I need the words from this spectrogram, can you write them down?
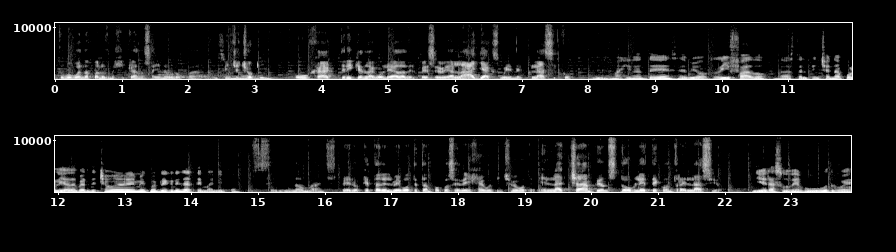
estuvo buena para los mexicanos ahí en Europa. El pinche Simón. Chucky. Un hack trick en la goleada del PSV al Ajax, güey, en el clásico. Imagínate, se vio rifado. Hasta el pinche Napoli ha de haber dicho, ay, mejor regrésate, manito. Sí, no manches. Pero ¿qué tal el Bebote? Tampoco se deja, güey, pinche Bebote. En la Champions, doblete contra el Lazio. Y era su debut, güey.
